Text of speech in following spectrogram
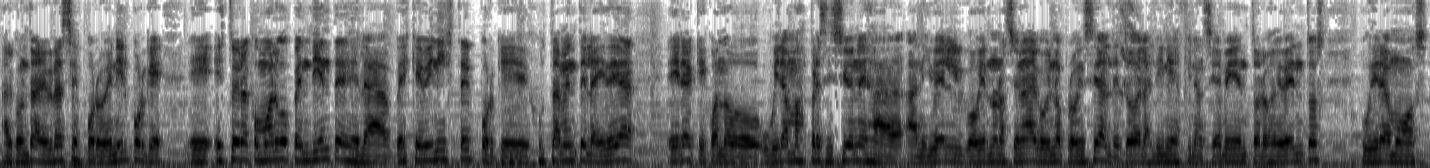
Al contrario, gracias por venir porque eh, esto era como algo pendiente desde la vez que viniste porque justamente la idea era que cuando hubiera más precisiones a, nivel gobierno nacional, gobierno provincial de todas las líneas de financiamiento, los eventos, pudiéramos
